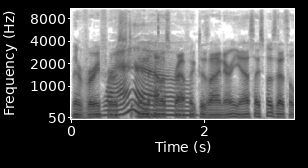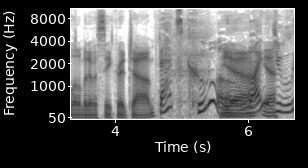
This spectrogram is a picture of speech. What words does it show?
Their very first Wow. in-house graphic designer. Yes, I suppose that's a little bit of a secret job. That's cool. Yeah, Why yeah. did you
